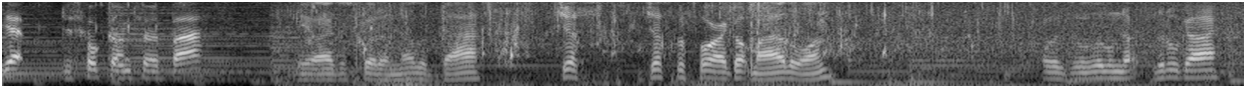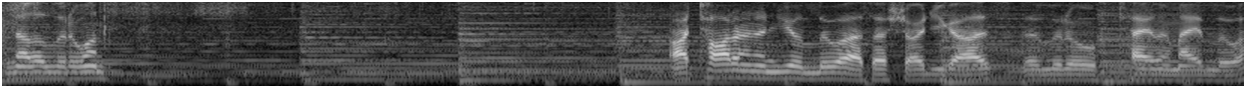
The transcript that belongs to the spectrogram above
Yep, just hooked onto a bass. Yeah, I just got another bass. Just just before I got my other one. It was a little little guy. Another little one. I tied on a new lure as I showed you guys, the little tailor-made lure.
